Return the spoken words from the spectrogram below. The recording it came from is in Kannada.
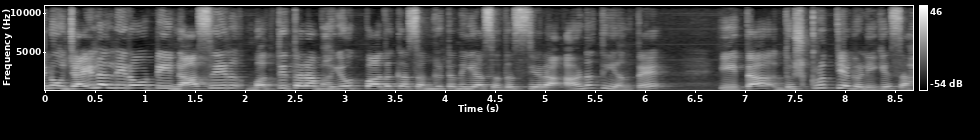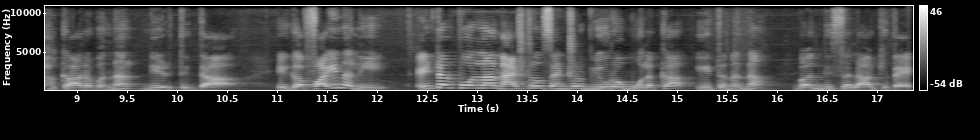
ಇನ್ನು ಜೈಲಲ್ಲಿರೋ ಟಿ ನಾಸೀರ್ ಮತ್ತಿತರ ಭಯೋತ್ಪಾದಕ ಸಂಘಟನೆಯ ಸದಸ್ಯರ ಅಣತಿಯಂತೆ ಈತ ದುಷ್ಕೃತ್ಯಗಳಿಗೆ ಸಹಕಾರವನ್ನ ನೀಡ್ತಿದ್ದ. ಈಗ ಫೈನಲಿ ಇಂಟರ್ಪೋಲ್ನ ನ್ಯಾಷನಲ್ ಸೆಂಟ್ರಲ್ ಬ್ಯೂರೋ ಮೂಲಕ ಈತನನ್ನ ಬಂಧಿಸಲಾಗಿದೆ.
